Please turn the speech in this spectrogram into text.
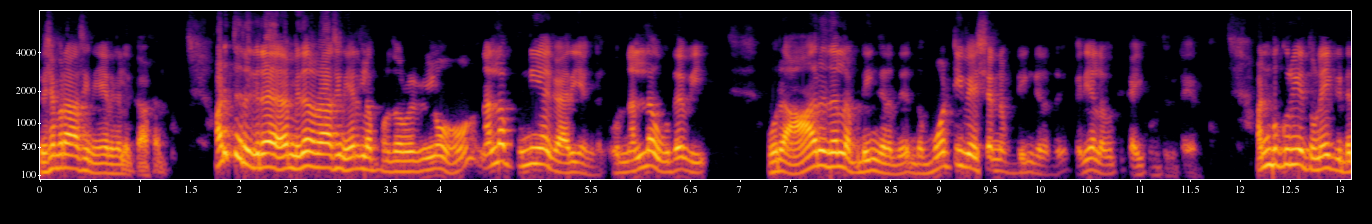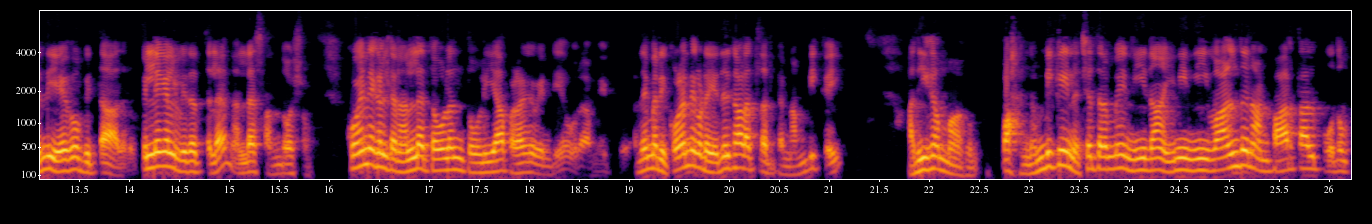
ரிஷபராசி நேயர்களுக்காக இருக்கும். அடுத்து இருக்கிற மிதனராசி நேர்களை பொறுத்தவரையிலும் நல்ல புண்ணிய காரியங்கள் ஒரு நல்ல உதவி ஒரு ஆறுதல் அப்படிங்கிறது இந்த மோட்டிவேஷன் அப்படிங்கிறது பெரிய அளவுக்கு கை கொடுத்துக்கிட்டே இருக்கும். அன்புக்குரிய துணை கிட்ட இருந்து ஏகோபித்த ஆதரவு. பிள்ளைகள் விதத்துல நல்ல சந்தோஷம். குழந்தைகள்கிட்ட நல்ல தோழன் தோழியா பழக வேண்டிய ஒரு அமைப்பு. அதே மாதிரி குழந்தைகளோட எதிர்காலத்துல இருக்க நம்பிக்கை அதிகமாகும். பா நம்பிக்கை நட்சத்திரமே நீ தான் இனி நீ வாழ்ந்து நான் பார்த்தால் போதும்.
